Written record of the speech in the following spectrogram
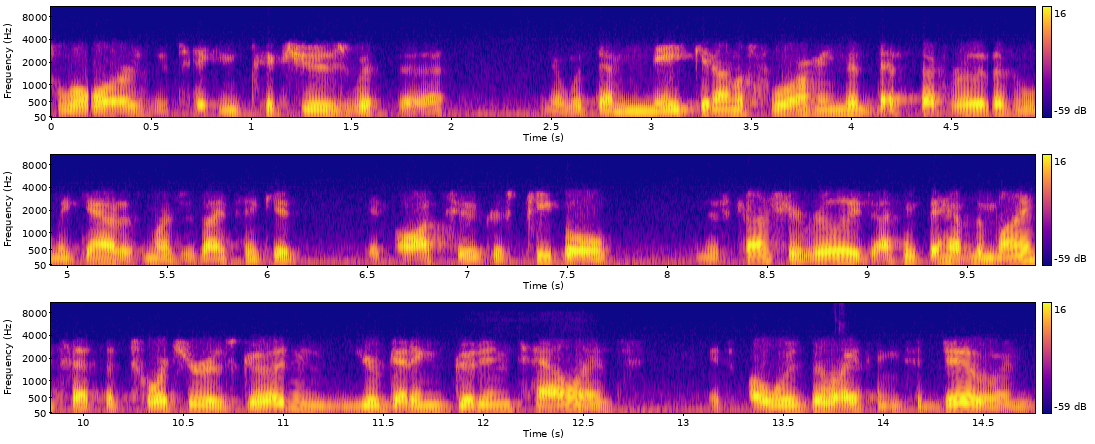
floors. They're taking pictures with the you know with them naked on the floor. I mean, that, that stuff really doesn't leak out as much as I think it it ought to, because people in this country really, I think they have the mindset that torture is good, and you're getting good intel, and it's it's always the right thing to do. And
